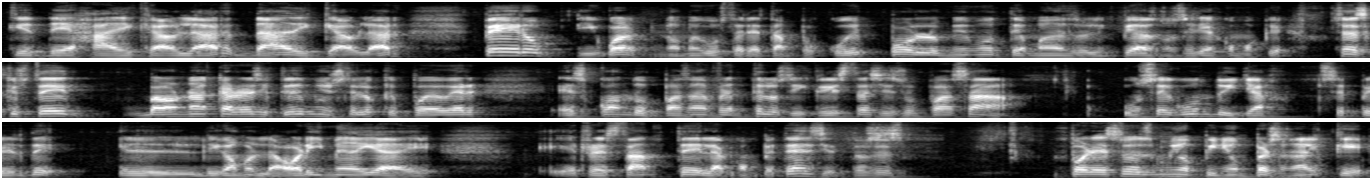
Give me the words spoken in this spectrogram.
que deja de qué hablar, da de qué hablar, pero igual no me gustaría tampoco ir por los mismos temas de las Olimpiadas, no sería como que, o sea, es que usted va a una carrera de ciclismo y usted lo que puede ver es cuando pasa enfrente de los ciclistas y eso pasa un segundo y ya se pierde el, digamos, la hora y media de eh, restante de la competencia, entonces por eso es mi opinión personal que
